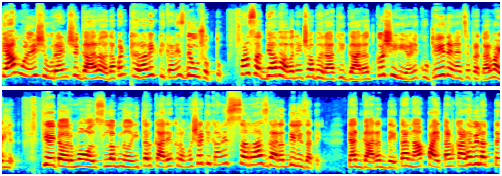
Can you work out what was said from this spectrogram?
त्यामुळे शिवरायांची गारद आपण ठराविक ठिकाणीच देऊ शकतो. पण सध्या भावनेच्या भरात ही गारद कशीही आणि कुठेही देण्याचे प्रकार वाढलेत. थिएटर मॉल्स लग्न इतर कार्यक्रम अशा ठिकाणी सर्रास गारद दिली जाते. त्यात गारद देताना पायताण काढावी लागते.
